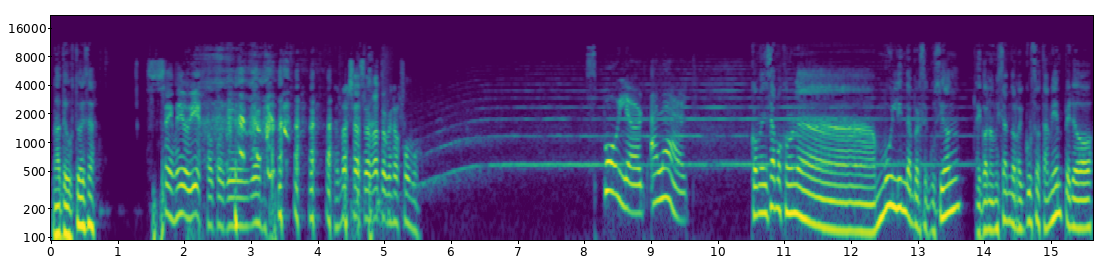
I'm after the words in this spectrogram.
¿No te gustó esa? Sí, medio viejo, porque bueno, además ya hace rato que no fumo. Spoiler alert. Comenzamos con una muy linda persecución, economizando recursos también, pero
